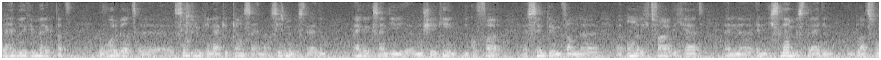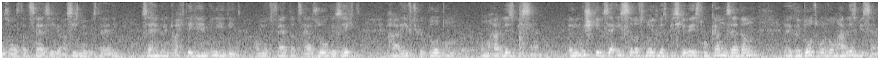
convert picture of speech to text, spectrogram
wij hebben gemerkt dat bijvoorbeeld uh, Centrum Gelijke Kansen en Racismebestrijding Eigenlijk zijn die uh, mushrikeen, die kuffar, het centrum van uh, onrechtvaardigheid en, en islambestrijding, in plaats van zoals dat zij zeggen, racismebestrijding. Zij hebben een klacht tegen hem ingediend om het feit dat hij zo gezegd haar heeft gedood om, om haar lesbisch zijn. En mushkil, zij is zelfs nooit lesbisch geweest. Hoe kan zij dan gedood worden om haar lesbisch zijn?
